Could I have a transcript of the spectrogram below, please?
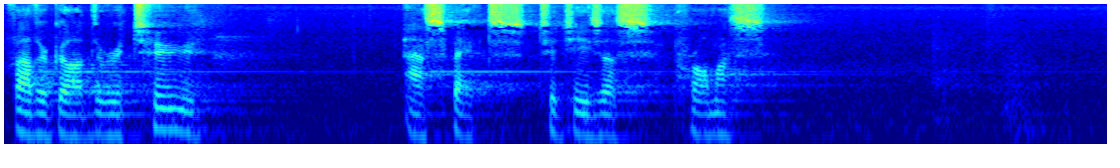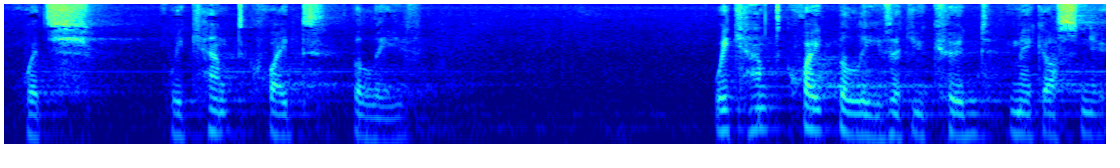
Father God, there are two aspects to Jesus' promise which we can't quite believe. We can't quite believe that you could make us new.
